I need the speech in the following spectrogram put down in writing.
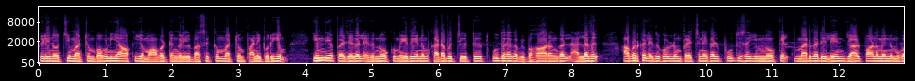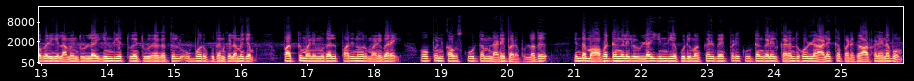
கிளிநொச்சி மற்றும் வவுனியா ஆகிய மாவட்டங்களில் வசிக்கும் மற்றும் பணிபுரியும் இந்திய பிரஜைகள் எதிர்நோக்கும் ஏதேனும் கடவுச்சீட்டு தூதரக விவகாரங்கள் அல்லது அவர்கள் எதிர்கொள்ளும் பிரச்சினைகள் பூர்த்தி செய்யும் நோக்கில் மருதடி லேன் யாழ்ப்பாணம் என்னும் முகவரியில் அமைந்துள்ள இந்திய துணை தூதரகத்தில் ஒவ்வொரு புதன்கிழமையும் பத்து மணி முதல் பதினோரு மணி வரை ஓப்பன் கவுஸ் கூட்டம் நடைபெறவுள்ளது. இந்த மாவட்டங்களில் உள்ள இந்திய குடிமக்கள் மேற்படி கூட்டங்களில் கலந்து கொள்ள அழைக்கப்படுகிறார்கள் எனவும்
